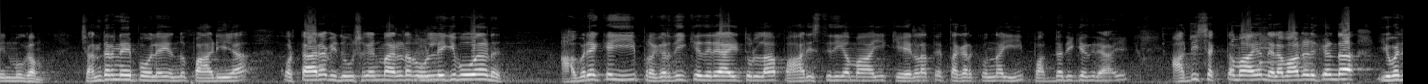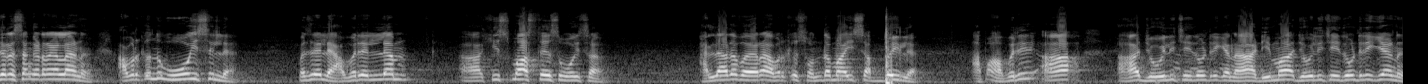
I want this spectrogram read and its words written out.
നിൻമുഖം. ചന്ദ്രനെ പോലെ എന്ന് പാടിയ കൊട്ടാര വിദൂഷകന്മാരുടെ റോളിലേക്ക് പോവുകയാണ്. അവരൊക്കെ ഈ പ്രകൃതിക്കെതിരായിട്ടുള്ള പാരിസ്ഥിതികമായി കേരളത്തെ തകർക്കുന്ന ഈ പദ്ധതിക്കെതിരായി അതിശക്തമായ നിലപാടെടുക്കേണ്ട യുവജന സംഘടനകളാണ്. അവർക്കൊന്നും വോയിസ് ഇല്ല. മനസ്സിലല്ലേ അവരെല്ലാം ഹിസ് മാസ്റ്റേഴ്സ് വോയിസാണ് അല്ലാതെ വേറെ അവർക്ക് സ്വന്തമായി ശബ്ദമില്ല അപ്പോൾ അവർ ആ ആ ജോലി ചെയ്തുകൊണ്ടിരിക്കുകയാണ് ആ അടിമ ജോലി ചെയ്തുകൊണ്ടിരിക്കുകയാണ്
